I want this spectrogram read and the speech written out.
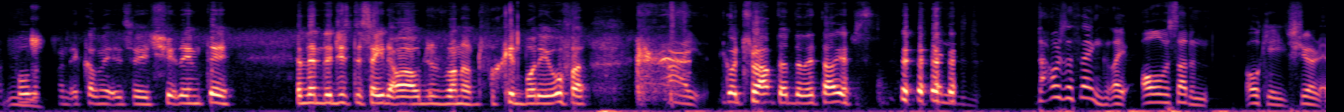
a Mhm. policeman to come out and say shoot them too. And then they just decided, oh, I'll just run her fucking body over. Aye, Got trapped under the tyres. and that was the thing. Like all of a sudden, okay, sure,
